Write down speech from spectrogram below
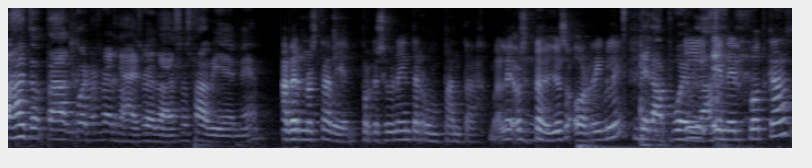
Ah, total. Bueno, es verdad, es verdad. Eso está bien, ¿eh? A ver, no está bien, porque soy una interrumpanta, ¿vale? O sea, yo es horrible. De la Puebla. Y en el podcast,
